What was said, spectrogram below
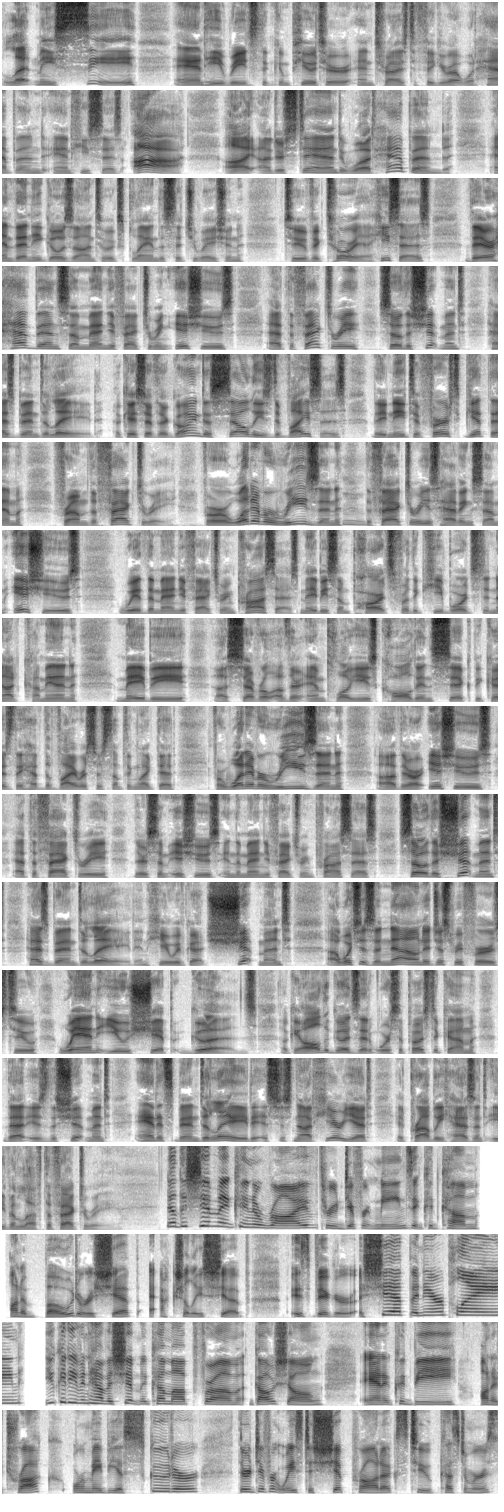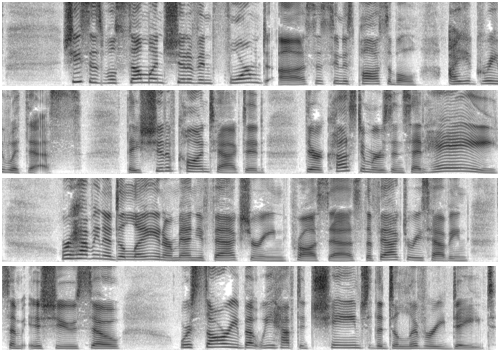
let me see. And he reads the computer and tries to figure out what happened. And he says, Ah, I understand what happened. And then he goes on to explain the situation to Victoria. He says, There have been some manufacturing issues at the factory, so the shipment has been delayed. Okay, so if they're going to sell these devices, they need to first get them from the factory. For whatever reason, mm. the factory is having some issues with the manufacturing process. Maybe some parts for the keyboards did not come in. Maybe uh, several of their employees called in sick because they have the virus or something like that. For whatever reason, uh, there are issues at the factory. There's some issues in the manufacturing process. So the shipment has been delayed. And here we've got shipment, uh, which is a noun. It just refers to when you ship goods. Okay, all the goods that were supposed to come, that is the shipment and it's been delayed. It's just not here yet. It probably hasn't even left the factory. Now, the shipment can arrive through different means. It could come on a boat or a ship. Actually, ship is bigger. A ship, an airplane. You could even have a shipment come up from Kaohsiung, and it could be on a truck or maybe a scooter. There are different ways to ship products to customers. She says, Well, someone should have informed us as soon as possible. I agree with this. They should have contacted their customers and said, Hey, we're having a delay in our manufacturing process. The factory's having some issues. So we're sorry, but we have to change the delivery date.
